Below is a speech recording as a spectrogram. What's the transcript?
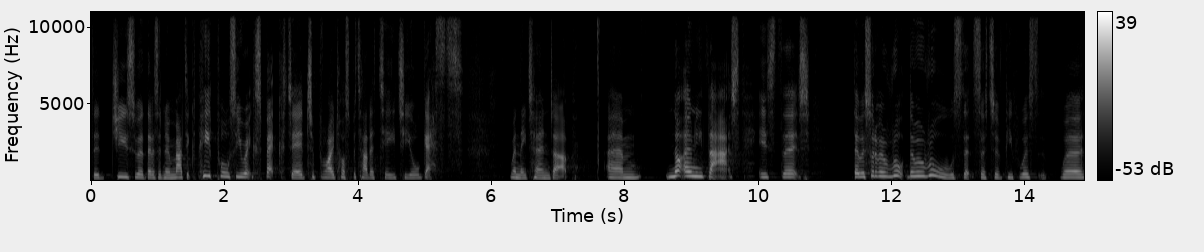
the Jews were, there was a nomadic people, so you were expected to provide hospitality to your guests when they turned up. Um, not only that, is that there was sort of a there were rules that sort of people was, were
